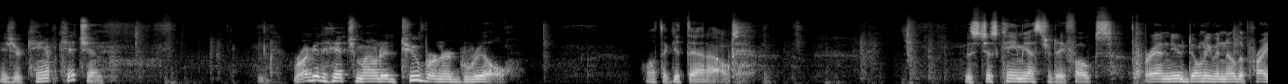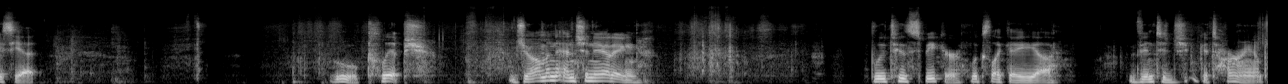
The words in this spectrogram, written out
is your camp kitchen. Rugged hitch mounted two burner grill. We'll have to get that out. This just came yesterday, folks. Brand new, don't even know the price yet. Ooh, Klipsch. German engineering. Bluetooth speaker. Looks like a uh, vintage guitar amp.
